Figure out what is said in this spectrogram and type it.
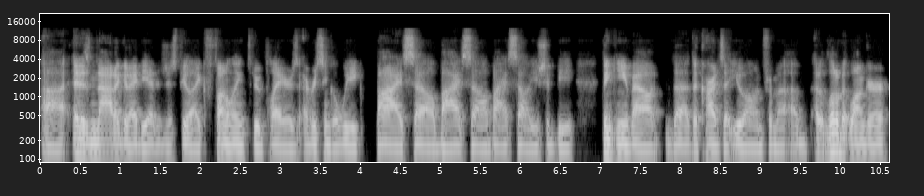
uh, it is not a good idea to just be like funneling through players every single week, buy, sell, buy, sell, buy, sell. You should be thinking about the the cards that you own from a, a, a little bit longer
